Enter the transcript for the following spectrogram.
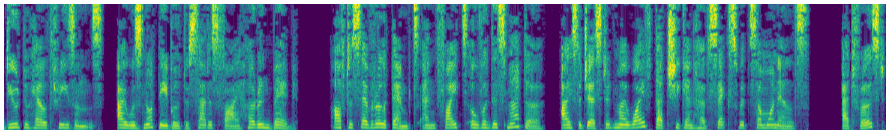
due to health reasons, I was not able to satisfy her in bed. After several attempts and fights over this matter, I suggested my wife that she can have sex with someone else. At first,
